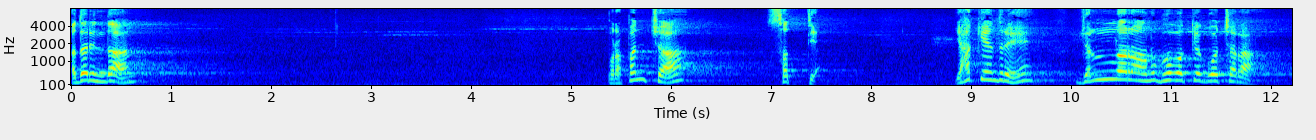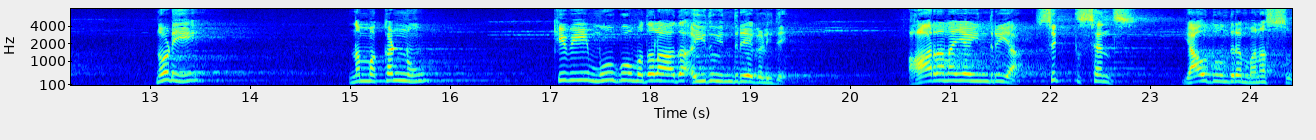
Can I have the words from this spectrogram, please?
ಅದರಿಂದ ಪ್ರಪಂಚ ಸತ್ಯ. ಯಾಕೆ ಅಂದರೆ ಎಲ್ಲರ ಅನುಭವಕ್ಕೆ ಗೋಚರ. ನೋಡಿ, ನಮ್ಮ ಕಣ್ಣು, ಕಿವಿ, ಮೂಗು ಮೊದಲಾದ ಐದು ಇಂದ್ರಿಯಗಳಿದೆ. ಆರನೆಯ ಇಂದ್ರಿಯ ಸಿಕ್ತ್ ಸೆನ್ಸ್ ಯಾವುದು ಅಂದರೆ ಮನಸ್ಸು.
